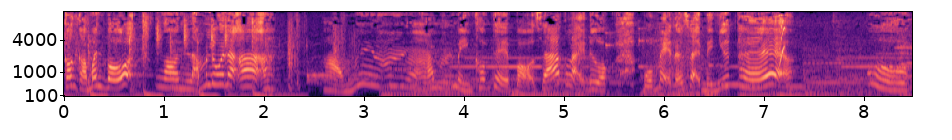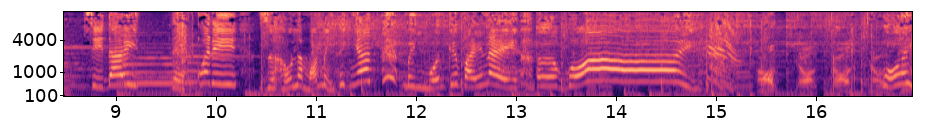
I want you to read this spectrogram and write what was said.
Con cảm ơn bố. Ngon lắm luôn ạ. À. Hỏng, mình không thể bỏ rác lại được. Bố mẹ đã dạy mình như thế. Ồ, gì đây? Đẹp quá đi. Dưa hấu là món mình thích nhất. Mình muốn cái váy này. Ờ, Bố ơi! Bố ơi,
